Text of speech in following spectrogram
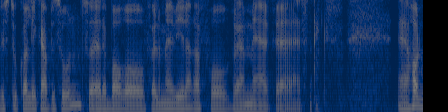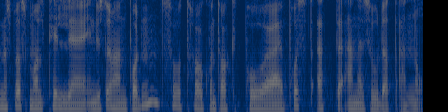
hvis dere liker episoden, så er det bare å følge med videre for mer snacks. Eh, har du noen spørsmål til eh, Industrivernpodden, så ta kontakt på eh, post etter nso.no.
